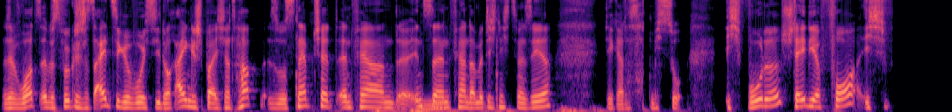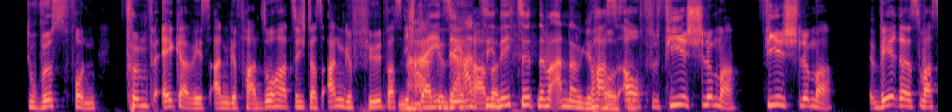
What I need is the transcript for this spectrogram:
Also WhatsApp ist wirklich das Einzige, wo ich sie noch eingespeichert habe. So Snapchat entfernt, äh, Insta Mhm. entfernt, damit ich nichts mehr sehe. Digga, das hat mich so. Ich wurde, stell dir vor, ich, du wirst von fünf LKWs angefahren. So hat sich das angefühlt, was ich da Nein, gesehen da hat habe. sie nichts mit einem anderen gepostet. Pass auf, viel schlimmer, viel schlimmer. Wäre es was,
